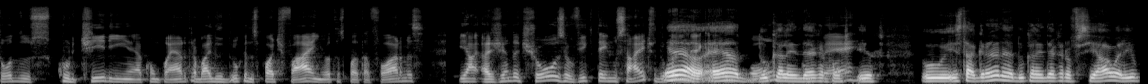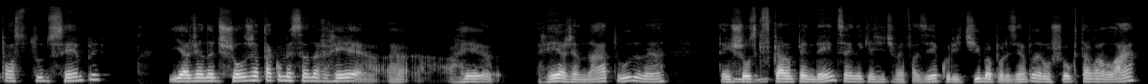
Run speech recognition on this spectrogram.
todos curtirem e acompanhar o trabalho do Duca no Spotify, em outras plataformas. E a agenda de shows eu vi que tem no site do É, é do. O Instagram, né, do Calendeca Oficial, ali eu posto tudo sempre. E a agenda de shows já está começando a, re, a, a re, reagendar tudo, né? Tem shows uhum. que ficaram pendentes ainda que a gente vai fazer. Curitiba, por exemplo, era um show que estava lá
